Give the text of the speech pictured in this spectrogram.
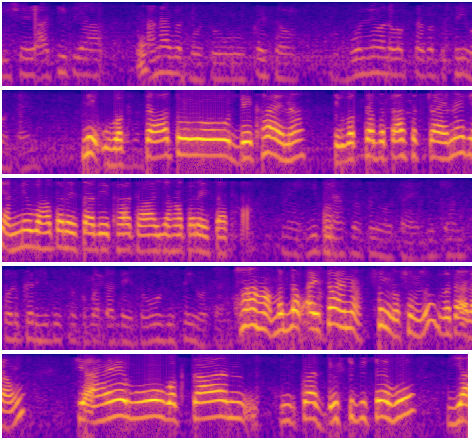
विषय अतीत या हाँ? अनागत हो तो कैसा बोलने वाला वक्ता का तो सही होता है नहीं वक्ता तो देखा है ना फिर वक्ता बता सकता है ना कि हमने वहाँ पर ऐसा देखा था यहाँ पर ऐसा था। इतिहास तो होता है। पढ़कर ही दूसरों को बताते हैं तो वो भी सही होता है। हाँ हाँ मतलब ऐसा है ना, सुन लो सुन लो, बता रहा हूँ। चाहे वो वक्ता का दुष्ट विषय हो या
